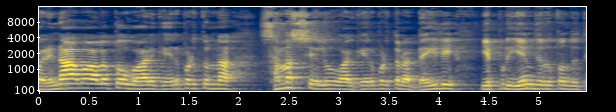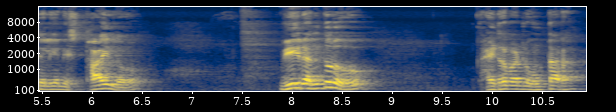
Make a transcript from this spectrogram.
పరిణామాలతో వారికి ఏర్పడుతున్న సమస్యలు వారికి ఏర్పడుతున్న డైలీ ఎప్పుడు ఏం జరుగుతుందో తెలియని స్థాయిలో వీరందరూ హైదరాబాద్లో ఉంటారా?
